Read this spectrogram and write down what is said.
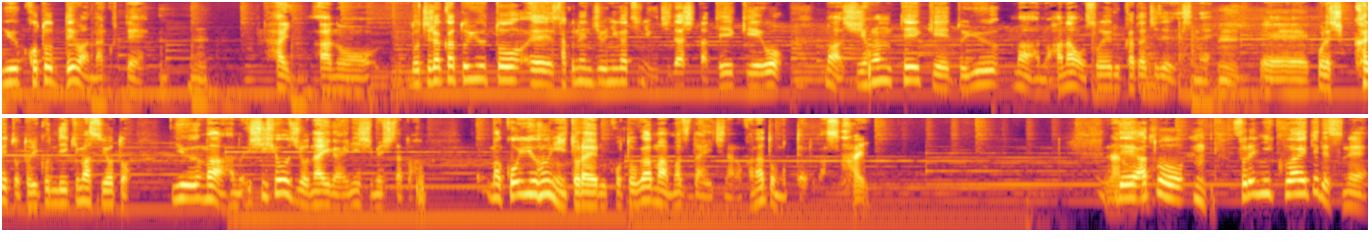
いうことではなくて、うんはい、あのどちらかというと、えー昨年12月に打ち出した提携を、まあ、資本提携という、まあ、あの花を添える形でですね、うん。えーこれしっかりと取り組んでいきますよという、まあ、あの意思表示を内外に示したと、まあ、こういうふうに捉えることが、まあ、まず第一なのかなと思っております。はい。であ、と、うん、それに加えてですね、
